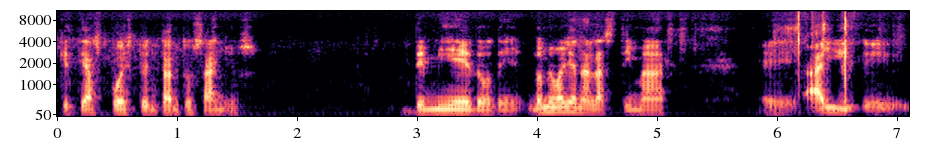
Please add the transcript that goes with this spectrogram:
que te has puesto en tantos años de miedo, de no me vayan a lastimar. Eh, hay, eh,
